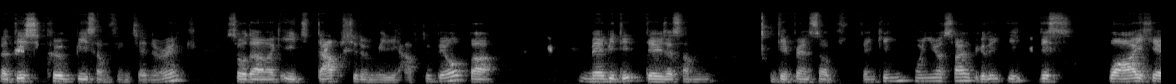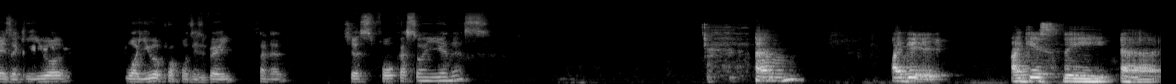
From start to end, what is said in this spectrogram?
that this could be something generic, so that like each DApp shouldn't really have to build, but maybe th- there's some difference of thinking on your side because it, it, this what I hear is like your what you are proposing is very kind of just focus on ENS. Um, I I guess the uh,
